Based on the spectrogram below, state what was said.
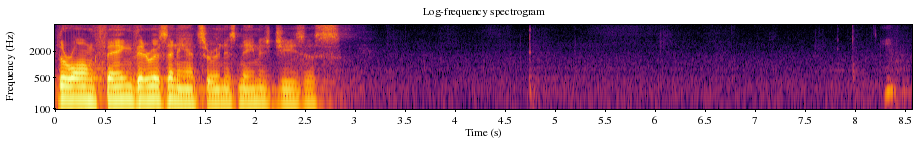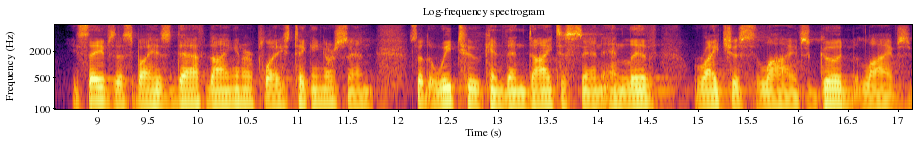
the wrong thing? There is an answer, and his name is Jesus. He saves us by his death, dying in our place, taking our sin, so that we too can then die to sin and live righteous lives, good lives,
